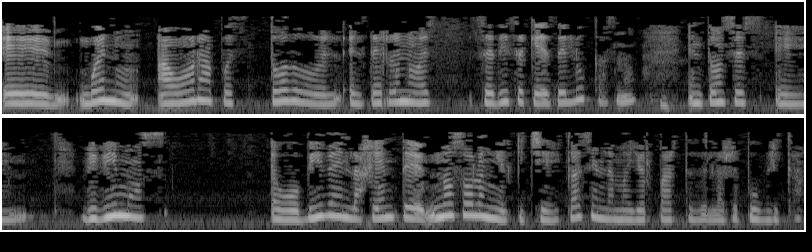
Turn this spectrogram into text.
Eh, bueno, ahora pues todo el, el, terreno es, se dice que es de Lucas, ¿no? Entonces eh, vivimos o viven la gente, no solo en el Quiché, casi en la mayor parte de la República,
